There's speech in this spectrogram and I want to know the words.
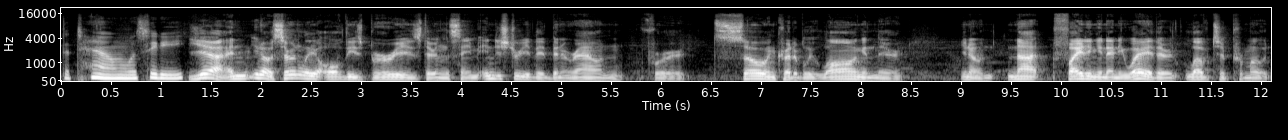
the town or city. Yeah, and you know, certainly all these breweries, they're in the same industry. They've been around for so incredibly long and they're, you know, not fighting in any way. They love to promote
